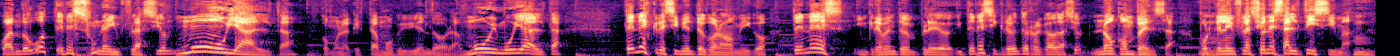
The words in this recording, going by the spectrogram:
cuando vos tenés una inflación muy alta, como la que estamos viviendo ahora, muy, muy alta, tenés crecimiento económico, tenés incremento de empleo y tenés incremento de recaudación, no compensa, porque mm. la inflación es altísima. Mm.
